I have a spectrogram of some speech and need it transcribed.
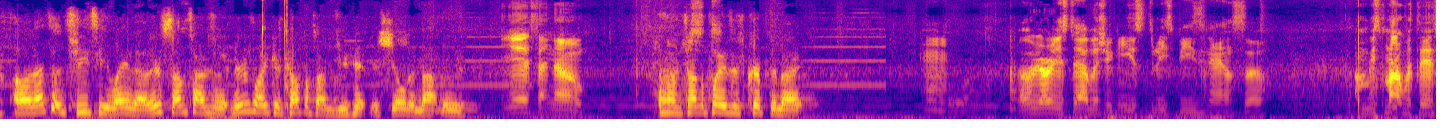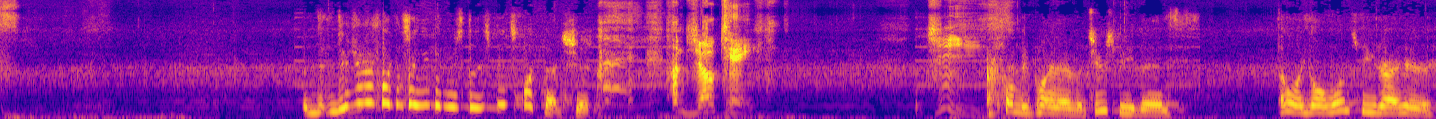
oh, that's a cheaty way though. There's sometimes, there's like a couple times you hit the shield and not me. Yes, I know. I'm trying to play as this kryptonite. Mm. Well, we already established you can use three speeds now, so I'm gonna be smart with this. D- did you just fucking say you can use three speeds? Fuck that shit. I'm joking. Jeez. I'm gonna be playing as a two speed then. I'm only going one speed right here.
